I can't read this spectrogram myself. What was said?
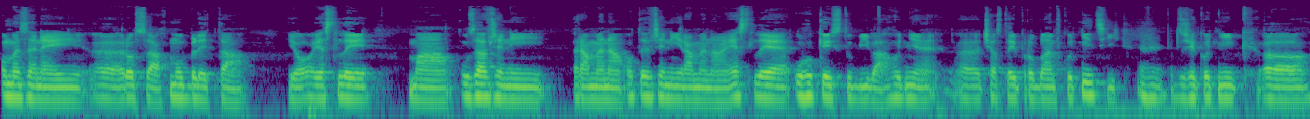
omezený uh, rozsah, mobilita, jo, jestli má uzavřený ramena, otevřený ramena, jestli je u hokejistů bývá hodně uh, častý problém v kotnicích, Mhm. protože kotník uh,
